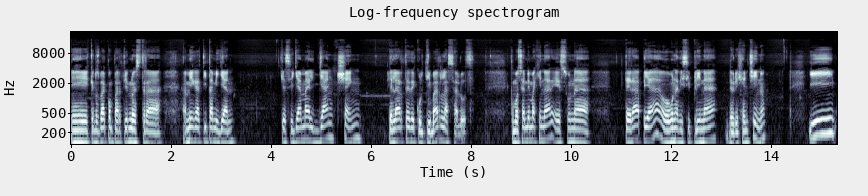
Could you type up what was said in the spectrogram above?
eh, que nos va a compartir nuestra amiga Tita Millán, que se llama el Yang Shen, el arte de cultivar la salud. Como se han de imaginar, es una terapia o una disciplina de origen chino. Y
